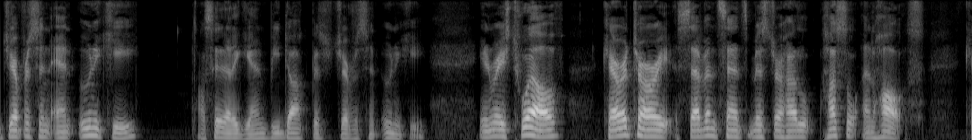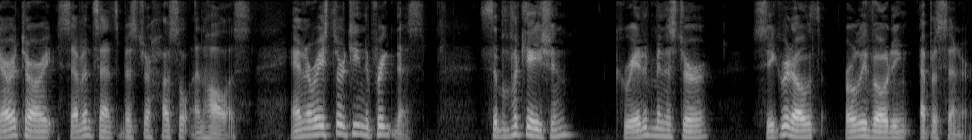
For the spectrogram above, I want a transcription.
Jefferson, and Uniki. I'll say that again B Doc, Mr. Jefferson, Uniki. In race 12, Caratari, 7 cents, Mr. Hustle, and Hollis. Caratari, 7 cents, Mr. Hustle, and Hollis. And in race 13, the Preakness. Simplification, Creative Minister, Secret Oath, Early Voting, Epicenter.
